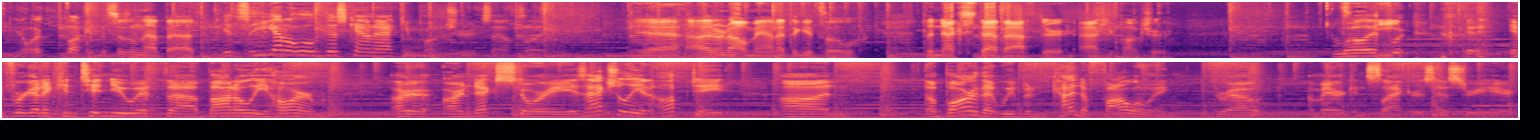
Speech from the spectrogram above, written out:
you know what? Fuck it, this isn't that bad. it's he got a little discount acupuncture. It sounds like. Yeah, I don't know, man. I think it's a the next step after acupuncture. Well, if deep. we're, if we're gonna continue with uh, bodily harm, our our next story is actually an update on a bar that we've been kind of following throughout American Slackers history here.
